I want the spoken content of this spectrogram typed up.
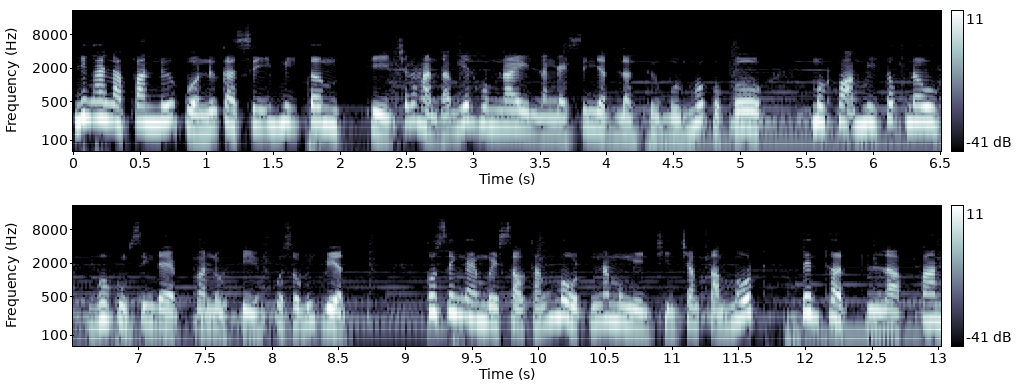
Nhưng ai là fan nữ của nữ ca sĩ Mỹ Tâm thì chắc hẳn đã biết hôm nay là ngày sinh nhật lần thứ 41 của cô, một họa mi tóc nâu vô cùng xinh đẹp và nổi tiếng của showbiz Việt. Cô sinh ngày 16 tháng 1 năm 1981, tên thật là Phan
